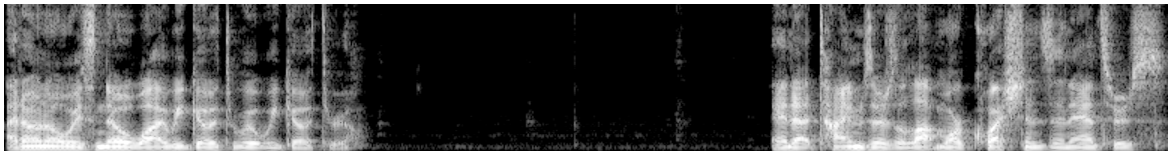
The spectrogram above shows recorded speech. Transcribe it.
I don't always know why we go through what we go through. And at times there's a lot more questions than answers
